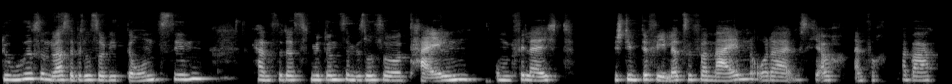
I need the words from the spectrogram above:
Do's und was ein bisschen so die Don'ts sind. Kannst du das mit uns ein bisschen so teilen, um vielleicht bestimmte Fehler zu vermeiden oder sich auch einfach ein paar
